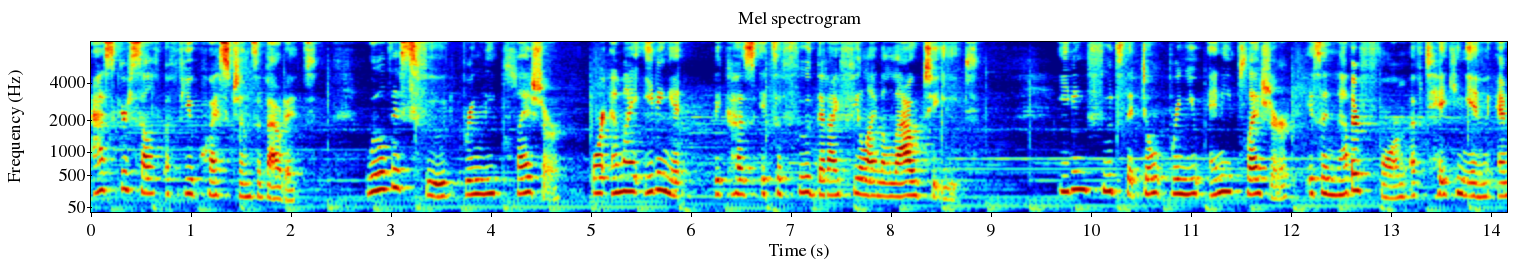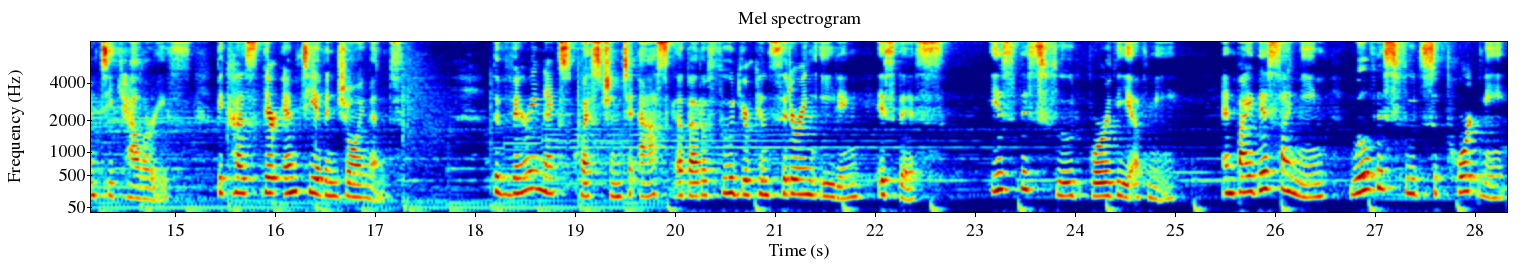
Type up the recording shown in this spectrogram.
ask yourself a few questions about it. Will this food bring me pleasure, or am I eating it because it's a food that I feel I'm allowed to eat? Eating foods that don't bring you any pleasure is another form of taking in empty calories, because they're empty of enjoyment. The very next question to ask about a food you're considering eating is this. Is this food worthy of me? And by this I mean, will this food support me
